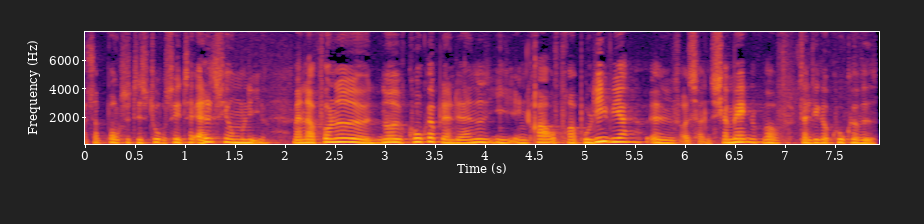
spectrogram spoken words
altså brugte det stort set til alle ceremonier. Man har fundet noget coca blandt andet i en grav fra Bolivia, øh, altså en shaman, hvor der ligger coca ved.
